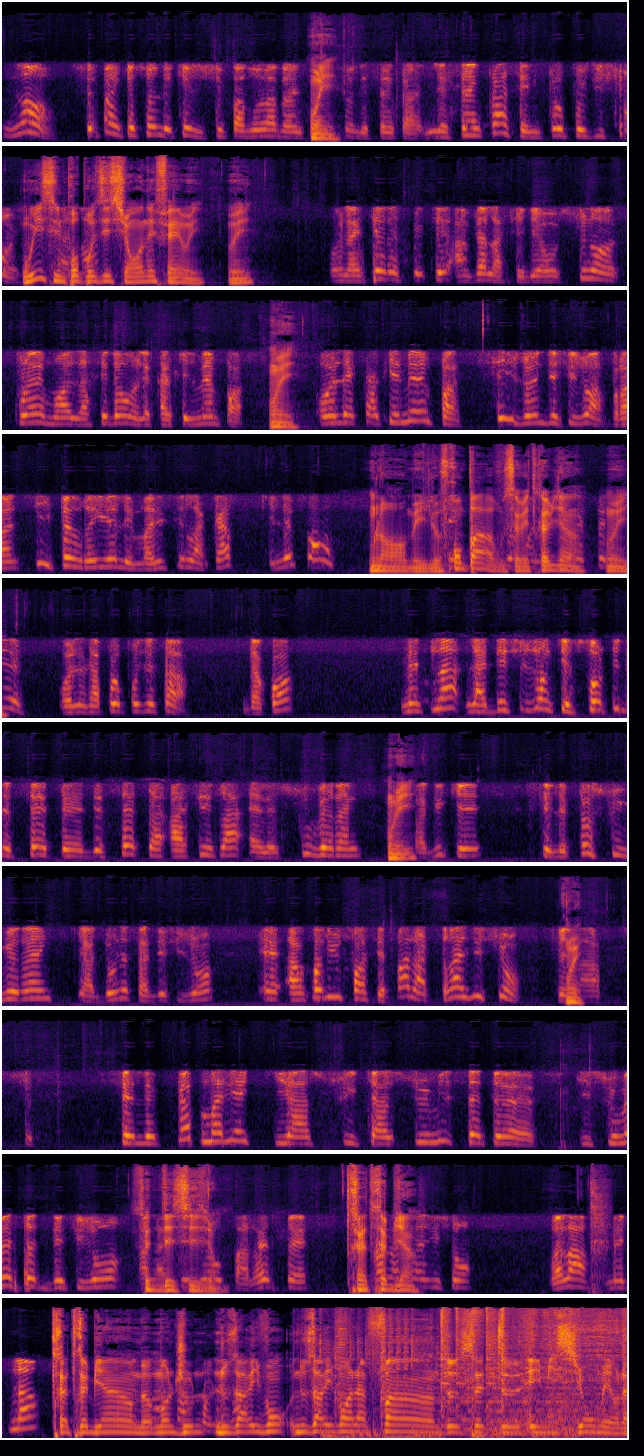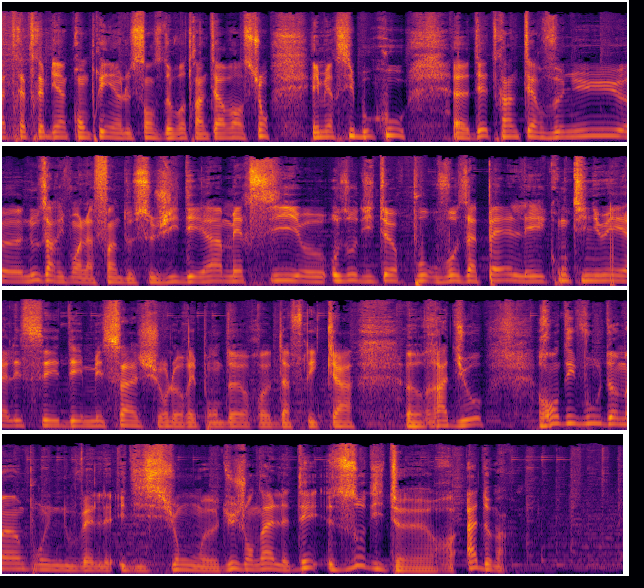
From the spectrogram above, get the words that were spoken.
Non, c'est pas une question de laquelle je suis favorable à une oui. question de 5 ans. Les 5 ans, c'est une proposition. Oui, c'est une proposition, en effet, oui. oui. On a été respecté envers la CDAO. Sinon, croyez-moi, la CDAO, on ne les calcule même pas. Oui. On ne les calcule même pas. S'ils ont une décision à prendre, s'ils peuvent rayer les malices sur la carte, ils le font. Non, mais ils le feront pas, vous savez très bien. Oui. On les a proposé ça. D'accord? Maintenant, la décision qui est sortie de cette, de cette assise-là, elle est souveraine. Oui. C'est-à-dire que c'est le peuple souverain qui a donné sa décision et encore une fois, c'est pas la transition. C'est le peuple malien qui a, qui a soumis cette, euh, qui soumet cette décision. Cette décision. Par respect, très très bien. Voilà, maintenant. Très très bien. Nous arrivons, nous arrivons à la fin de cette euh, émission, mais on a très très bien compris hein, le sens de votre intervention. Et merci beaucoup euh, d'être intervenu. Euh, nous arrivons à la fin de ce JDA. Merci aux auditeurs pour vos appels et continuez à laisser des messages sur le répondeur d'Africa Radio. Rendez-vous demain pour une nouvelle édition du journal des auditeurs. À demain.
